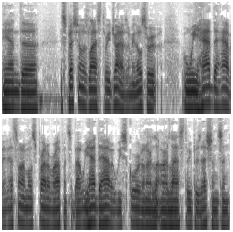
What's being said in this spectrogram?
and uh, especially on those last three drives. I mean, those were we had to have it. That's what I'm most proud of our offense about. We had to have it. We scored on our our last three possessions, and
